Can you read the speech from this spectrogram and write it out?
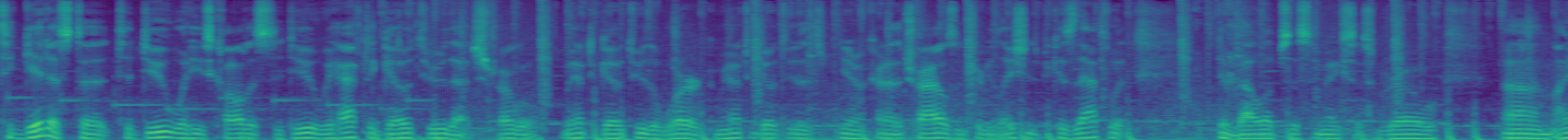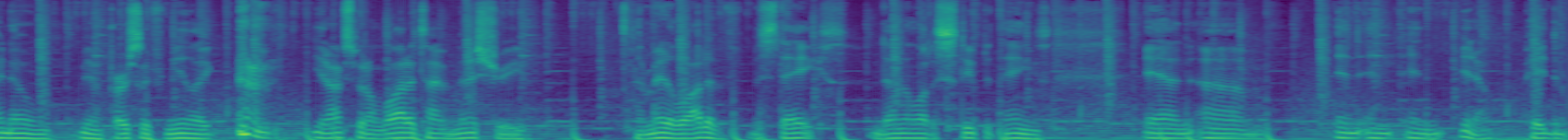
to get us to, to do what he's called us to do, we have to go through that struggle. We have to go through the work. We have to go through the, you know, kind of the trials and tribulations because that's what develops us and makes us grow. Um, I know, you know, personally for me, like, you know, I've spent a lot of time in ministry. I made a lot of mistakes, done a lot of stupid things. and um, and and and you know paid the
